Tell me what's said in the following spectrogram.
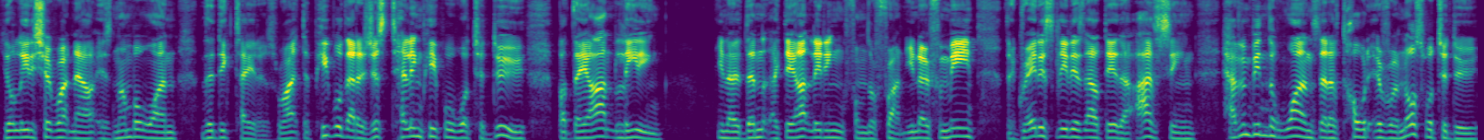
your leadership right now is number one, the dictators, right? The people that are just telling people what to do, but they aren't leading. You know, then like they aren't leading from the front. You know, for me, the greatest leaders out there that I've seen haven't been the ones that have told everyone else what to do,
